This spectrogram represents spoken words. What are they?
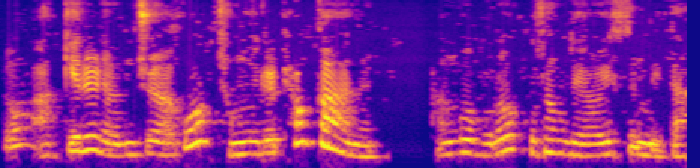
또 악기를 연주하고 정리를 평가하는 방법으로 구성되어 있습니다.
